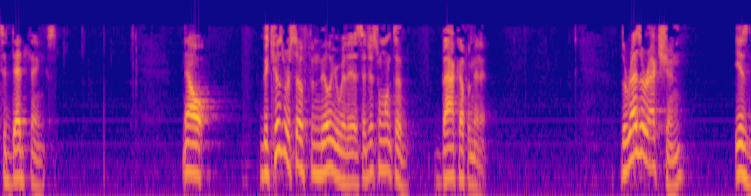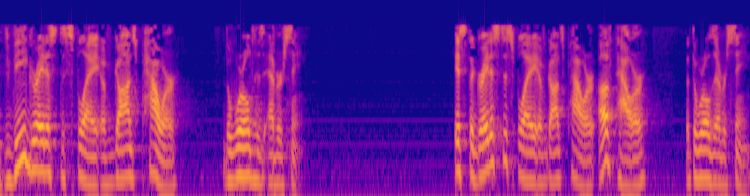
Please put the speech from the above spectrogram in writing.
to dead things. Now, because we're so familiar with this, I just want to back up a minute. The resurrection is the greatest display of God's power the world has ever seen. It's the greatest display of God's power, of power, that the world's ever seen.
